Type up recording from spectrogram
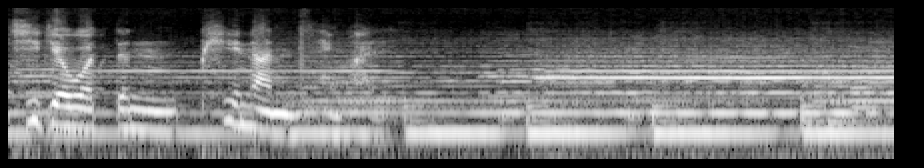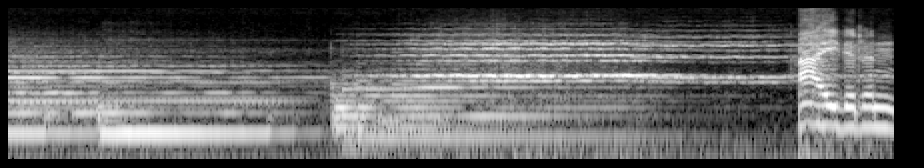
지겨웠던 피난 생활. 아이들은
